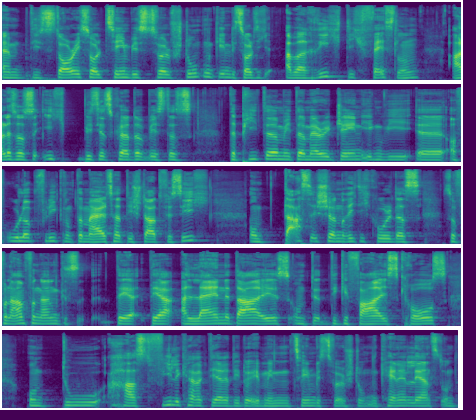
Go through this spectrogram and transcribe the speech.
Ähm, die Story soll 10 bis 12 Stunden gehen, die soll sich aber richtig fesseln. Alles, was ich bis jetzt gehört habe, ist, dass der Peter mit der Mary Jane irgendwie äh, auf Urlaub fliegt und der Miles hat die Stadt für sich. Und das ist schon richtig cool, dass so von Anfang an der, der alleine da ist und die Gefahr ist groß und du hast viele Charaktere, die du eben in 10 bis 12 Stunden kennenlernst und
